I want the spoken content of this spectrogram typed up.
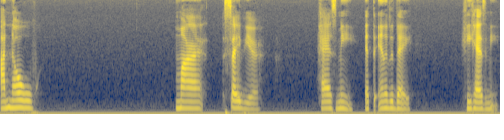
I know my Savior has me. At the end of the day, He has me.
